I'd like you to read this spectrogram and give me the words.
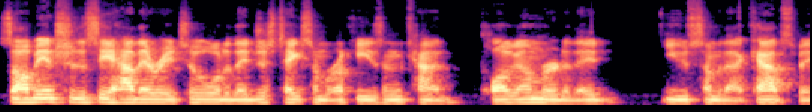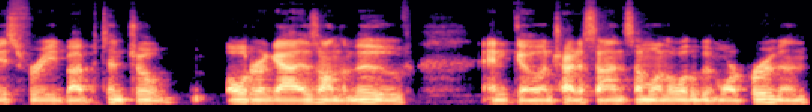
So I'll be interested to see how they retool. Do they just take some rookies and kind of plug them, or do they use some of that cap space freed by potential older guys on the move and go and try to sign someone a little bit more proven?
